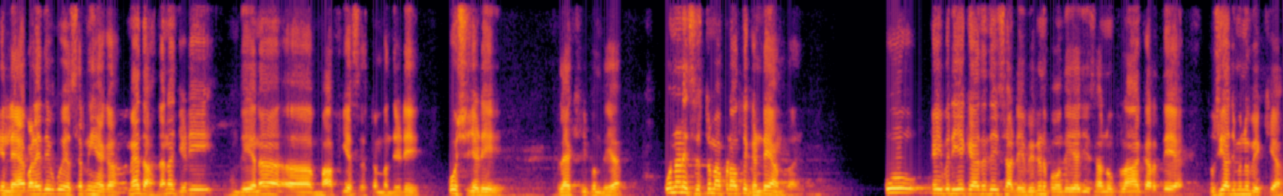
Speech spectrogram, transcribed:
ਕਿ ਲੈਬ ਵਾਲੇ ਦੇ ਵੀ ਕੋਈ ਅਸਰ ਨਹੀਂ ਹੈਗਾ। ਮੈਂ ਦੱਸਦਾ ਨਾ, ਜਿਹੜੇ ਹੁੰਦੇ ਆ ਨਾ ਮਾਫੀਆ ਸਿਸਟਮ ਬੰਦੇ ਜਿਹੜੇ, ਕੁਛ ਜਿਹੜੇ ਫਲੈਗਸ਼ਿਪ ਹੁੰਦੇ ਆ, ਉਹਨਾਂ ਨੇ ਸਿਸਟਮ ਆਪਣਾ ਉੱਤੇ ਗੰਢਿਆ ਹੁੰਦਾ ਹੈ। ਉਹ ਕਈ ਵਾਰੀ ਇਹ ਕਹਿ ਦਿੰਦੇ ਸਾਡੇ ਵਿਗਣ ਪਾਉਂਦੇ ਆ ਜੀ, ਸਾਨੂੰ ਫਲਾਂ ਕਰਦੇ ਆ। ਤੁਸੀਂ ਅੱਜ ਮੈਨੂੰ ਵੇਖਿਆ,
